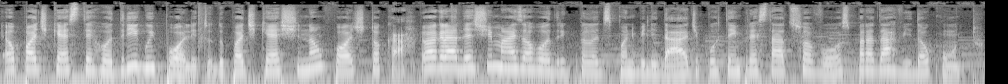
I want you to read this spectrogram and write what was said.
é o podcaster Rodrigo Hipólito, do podcast Não Pode Tocar. Eu agradeço demais ao Rodrigo pela disponibilidade por ter emprestado sua voz para dar vida ao conto.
